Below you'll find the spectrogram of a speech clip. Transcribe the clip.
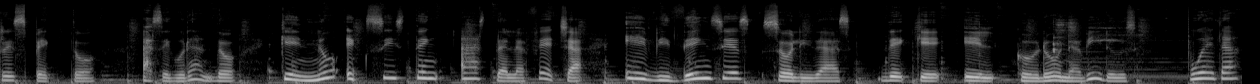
respecto, asegurando que no existen hasta la fecha evidencias sólidas de que el coronavirus pueda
